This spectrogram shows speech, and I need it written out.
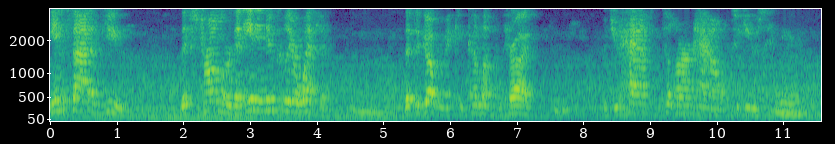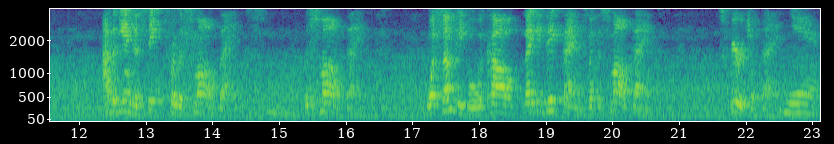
inside of you that's stronger than any nuclear weapon that the government can come up with. That's right. But you have to learn how to use it. Mm-hmm. I began to seek for the small things. The small things. What some people would call maybe big things, but the small things. Spiritual things. Yes.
